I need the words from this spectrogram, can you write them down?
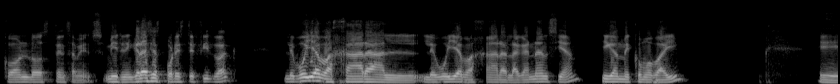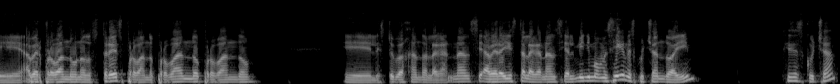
con los pensamientos. Miren, gracias por este feedback. Le voy a bajar al, le voy a bajar a la ganancia. Díganme cómo va ahí. Eh, a ver, probando uno, dos, tres, probando, probando, probando. Eh, le estoy bajando la ganancia. A ver, ahí está la ganancia al mínimo. ¿Me siguen escuchando ahí? ¿Sí se escucha?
